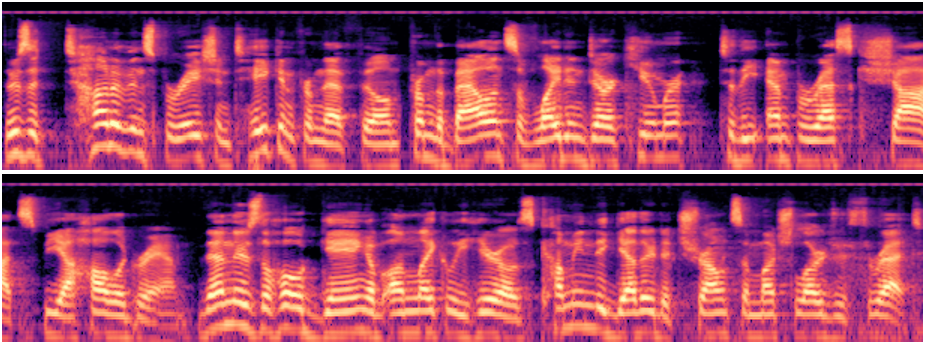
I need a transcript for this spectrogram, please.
There's a ton of inspiration taken from that film, from the balance of light and dark humor to the Emperor-esque shots via hologram. Then there's the whole gang of unlikely heroes coming together to trounce a much larger threat.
